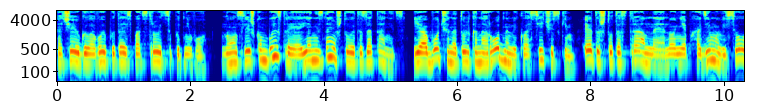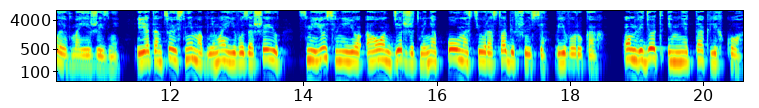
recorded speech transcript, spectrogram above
Качаю головой, пытаясь подстроиться под него. Но он слишком быстрый, а я не знаю, что это за танец. Я обучена только народным и классическим. Это что-то странное, но необходимо веселое в моей жизни. И я танцую с ним, обнимая его за шею, смеюсь в нее, а он держит меня полностью расслабившуюся в его руках. Он ведет, и мне так легко.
